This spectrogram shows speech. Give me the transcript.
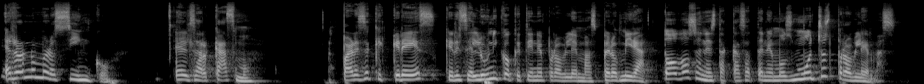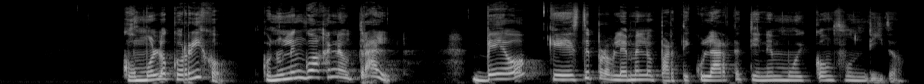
Error número cinco, el sarcasmo. Parece que crees que eres el único que tiene problemas, pero mira, todos en esta casa tenemos muchos problemas. ¿Cómo lo corrijo? Con un lenguaje neutral. Veo que este problema en lo particular te tiene muy confundido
